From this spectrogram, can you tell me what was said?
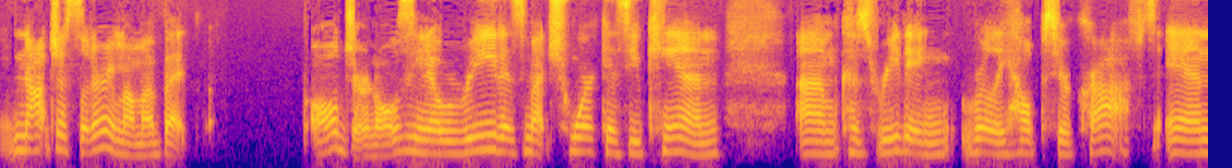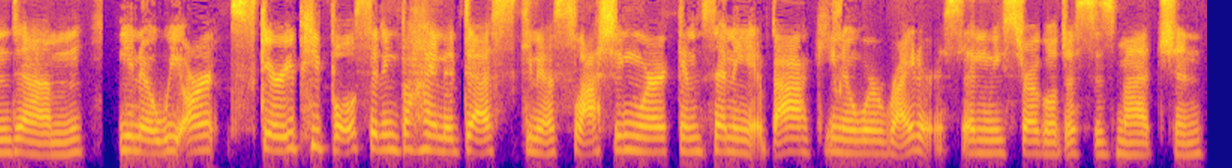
not just Literary Mama, but all journals, you know, read as much work as you can because um, reading really helps your craft. And, um, you know, we aren't scary people sitting behind a desk, you know, slashing work and sending it back. You know, we're writers and we struggle just as much. And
